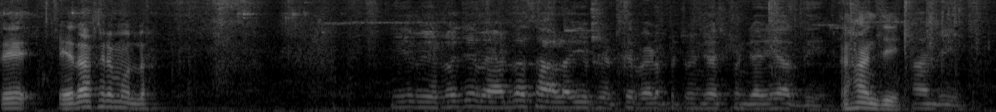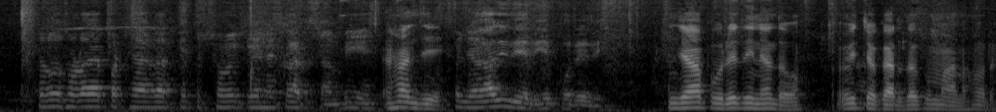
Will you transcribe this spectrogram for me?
ਤੇ ਇਹਦਾ ਫਿਰ ਮੁੱਲ? ਇਹ ਵੇਖ ਲਓ ਜੇ ਵੈਟ ਦਾ ਸਾਲ ਆਈ ਫਿਰ ਤੇ ਵੈਟ 55 55000 ਦੀ ਹੈ। ਹਾਂਜੀ। ਹਾਂਜੀ। ਚਲੋ ਥੋੜਾ ਜਿਹਾ ਪੱਠਿਆਂ ਕਰਕੇ ਪਿੱਛੋਂ ਵੀ ਕਿਸੇ ਨੇ ਘੱਟ ਸੰਭੀ ਹੈ ਹਾਂਜੀ। 50 ਦੀ ਦੇ ਦਈਏ ਪੂਰੇ ਦੀ। 50 ਪੂਰੇ ਦਿਨਾਂ ਦੋ ਵਿੱਚੋਂ ਕਰ ਦੋ ਕਮਾਨ ਹੋਰ।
